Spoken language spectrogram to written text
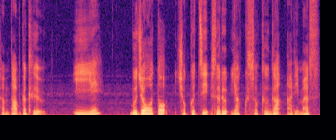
คำตอบก็คือいいえ部長と食事する約束があります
